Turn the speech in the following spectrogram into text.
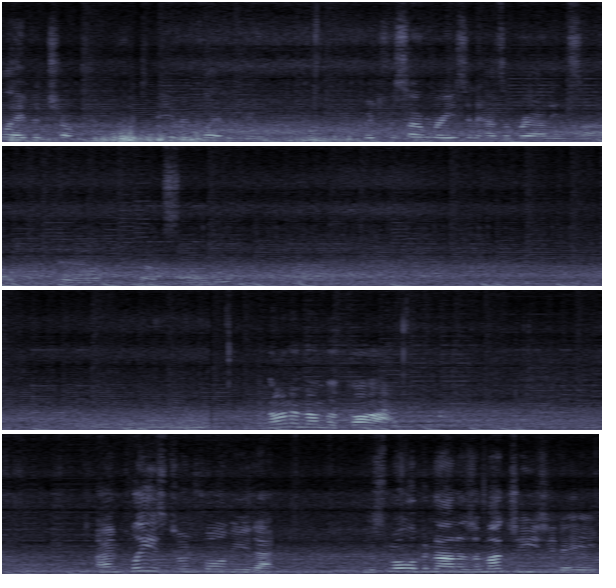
flavoured chocolate, spearmint flavoured milk, which for some reason has a brown inside. And that's normal. Banana number five. I'm pleased to inform you that the smaller bananas are much easier to eat.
